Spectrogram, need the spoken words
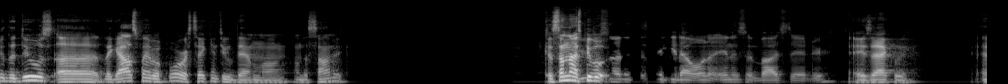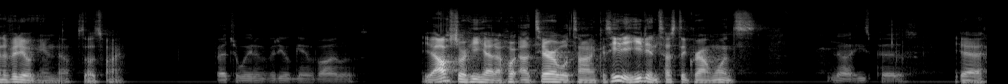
because the dude was uh the guy I was playing before was taking too damn long on the Sonic. Because sometimes You people decided to take it out on an innocent bystander, exactly in a video game though, so it's fine. perpetuating video game violence. Yeah, I'm sure he had a, a terrible time because he he didn't touch the ground once. No, he's pissed. Yeah,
